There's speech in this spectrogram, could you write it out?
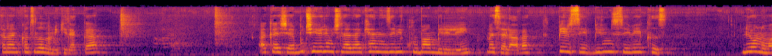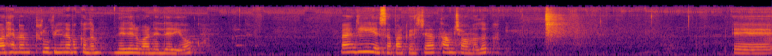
Hemen katılalım 2 dakika. Arkadaşlar bu çevrim içilerden kendinize bir kurban belirleyin. Mesela bak bir sev birinci seviye kız. Leon'u var. Hemen profiline bakalım. Neleri var neleri yok. Bence iyi hesap arkadaşlar. Tam çalmalık. Ee,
